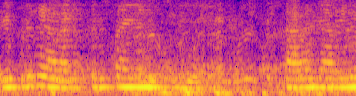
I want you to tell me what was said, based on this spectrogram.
రోజు అలాగే అలా స్థిరస్థాయిగా నిలిచిపోయింది చాలా జాలీగా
